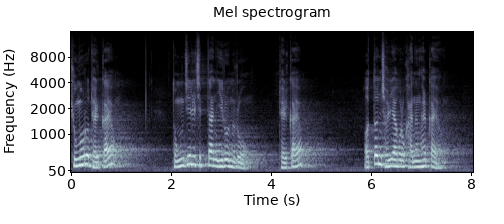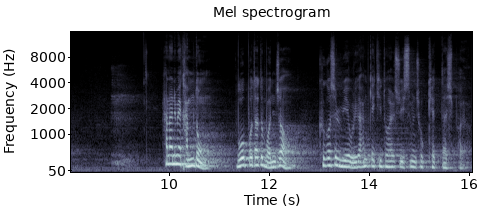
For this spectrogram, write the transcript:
규모로 될까요? 동질 집단 이론으로 될까요? 어떤 전략으로 가능할까요? 하나님의 감동, 무엇보다도 먼저 그것을 위해 우리가 함께 기도할 수 있으면 좋겠다 싶어요.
